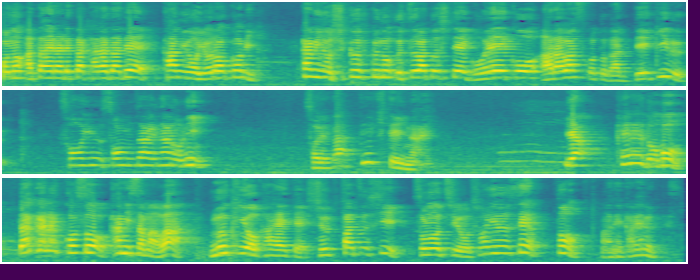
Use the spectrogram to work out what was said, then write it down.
この与えられた体で神を喜び神の祝福の器としてご栄光を表すことができる。そういう存在なのにそれができていない。いやけれどもだからこそ神様は向きを変えて出発しその地を所有せよと招かれるんです。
